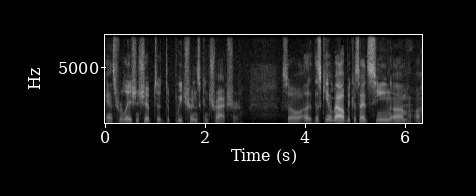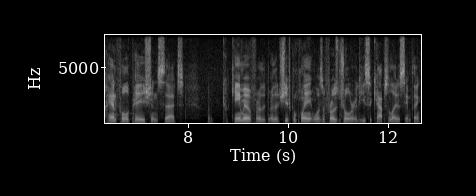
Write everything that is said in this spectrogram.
and its relationship to Dupuytren's contracture. So uh, this came about because I had seen um, a handful of patients that uh, came in for the, or the chief complaint was a frozen shoulder, adhesive capsulitis, same thing.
